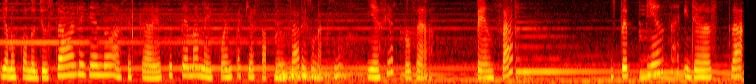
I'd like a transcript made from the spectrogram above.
digamos, cuando yo estaba leyendo acerca de este tema me di cuenta que hasta pensar es una acción. Y es cierto, o sea, pensar, usted piensa y ya está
